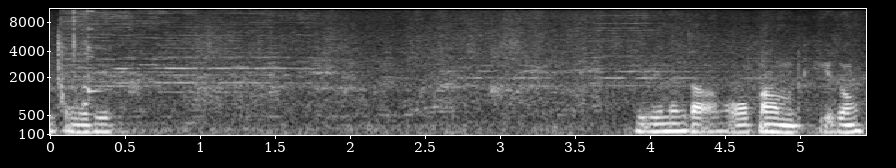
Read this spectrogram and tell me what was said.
இது இது ஓப்பன் ஆக முடியும்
